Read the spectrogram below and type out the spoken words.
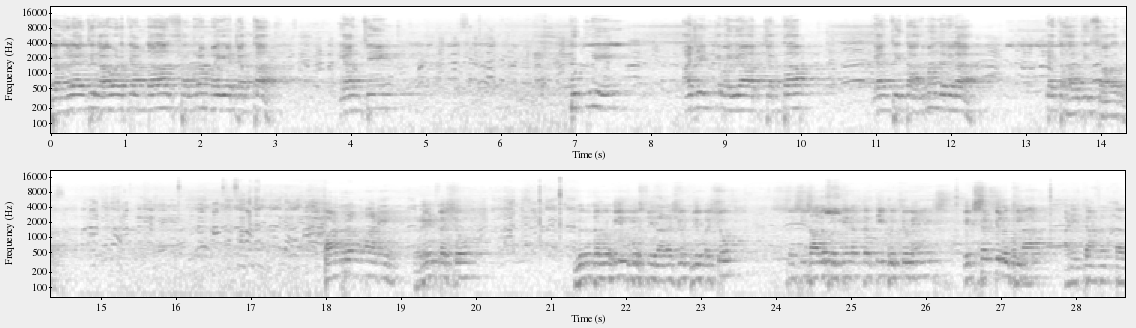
सगळ्यांचे आवडते आमदार संग्राम भैया जगताप. यांचे पुतणे अजिंक्य भैया जगताप यांचं इथं आगमन झालेला त्यांचं हार्दिक स्वागत आहे. पांडुरंग माने रेड कशो विरुद्ध रोहित भोसले धाराशिव ब्ल्यू शशी चालू नंतर ती कुस्ती एकसष्ट किलोची आणि त्यानंतर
